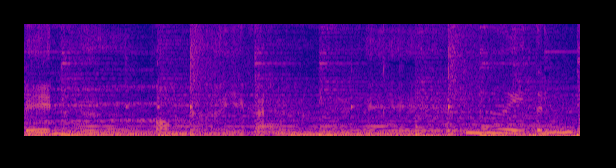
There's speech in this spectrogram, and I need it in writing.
bên ngư còn đời khách về. Người tính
